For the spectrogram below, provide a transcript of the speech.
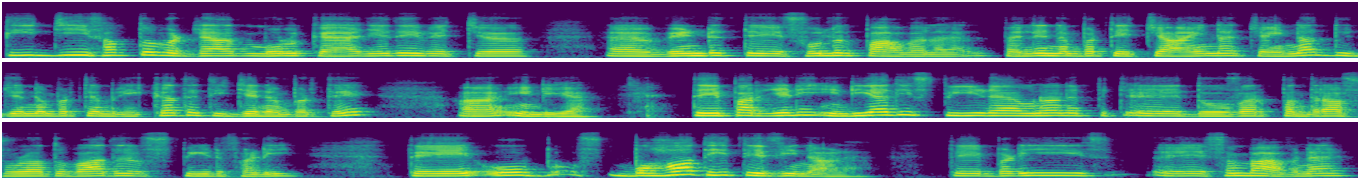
ਤੀਜੀ ਸਭ ਤੋਂ ਵੱਡਾ ਮੁਲਕ ਹੈ, ਜਿਹਦੇ ਵਿੱਚ ਵਿੰਡ ਤੇ ਸੋਲਰ ਪਾਵਰ ਹੈ। ਪਹਿਲੇ ਨੰਬਰ ਤੇ ਚਾਈਨਾ ਚਾਈਨਾ, ਦੂਜੇ ਨੰਬਰ ਤੇ ਅਮਰੀਕਾ ਤੇ ਤੀਜੇ ਨੰਬਰ ਤੇ ਇੰਡੀਆ। ਤੇ ਪਰ ਜਿਹੜੀ ਇੰਡੀਆ ਦੀ ਸਪੀਡ ਹੈ, ਉਹਨਾਂ ਨੇ ਦੋ ਵਾਰ 15 16 ਤੋਂ ਬਾਅਦ ਸਪੀਡ ਫੜੀ। ਤੇ ਉਹ ਬਹੁਤ ਹੀ ਤੇਜ਼ੀ ਨਾਲ ਹੈ। ਤੇ ਬੜੀ ਸੰਭਾਵਨਾ ਹੈ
